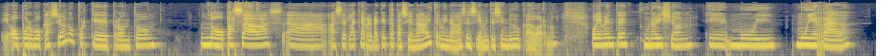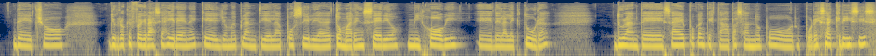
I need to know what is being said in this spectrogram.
eh, o por vocación o porque de pronto no pasabas a hacer la carrera que te apasionaba y terminabas sencillamente siendo educador, ¿no? Obviamente una visión eh, muy, muy errada. De hecho, yo creo que fue gracias a Irene que yo me planteé la posibilidad de tomar en serio mi hobby eh, de la lectura durante esa época en que estaba pasando por, por esa crisis,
